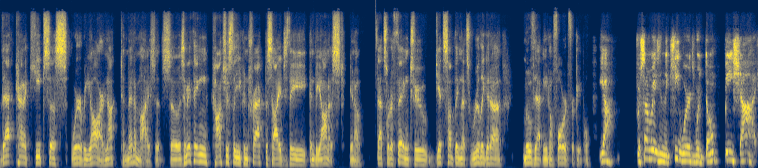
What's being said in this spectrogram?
that kind of keeps us where we are, not to minimize it. So is anything consciously you can track besides the and be honest, you know, that sort of thing to get something that's really going to move that needle forward for people? Yeah, for some reason the key words were don't be shy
